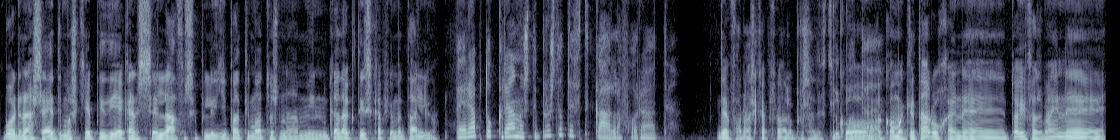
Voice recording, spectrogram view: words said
μπορεί να είσαι έτοιμος και επειδή έκανες σε λάθος επιλογή πατήματος να μην κατακτήσεις κάποιο μετάλλιο. Πέρα από το κράνος, τι προστατευτικά άλλα φοράτε; Δεν φοράς κάποιο άλλο προστατευτικό. Ακόμα και τα ρούχα είναι, το ύφασμα είναι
